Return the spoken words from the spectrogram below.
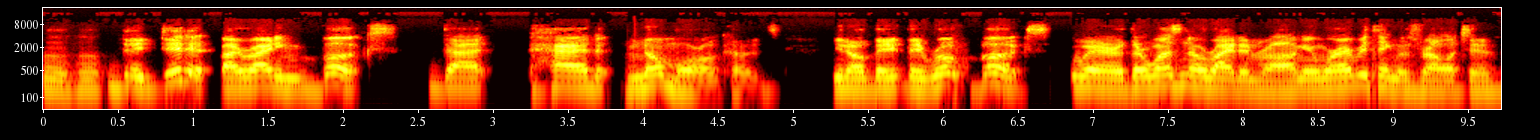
hmm They did it by writing books that had no moral codes. You know, they, they wrote books where there was no right and wrong and where everything was relative.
